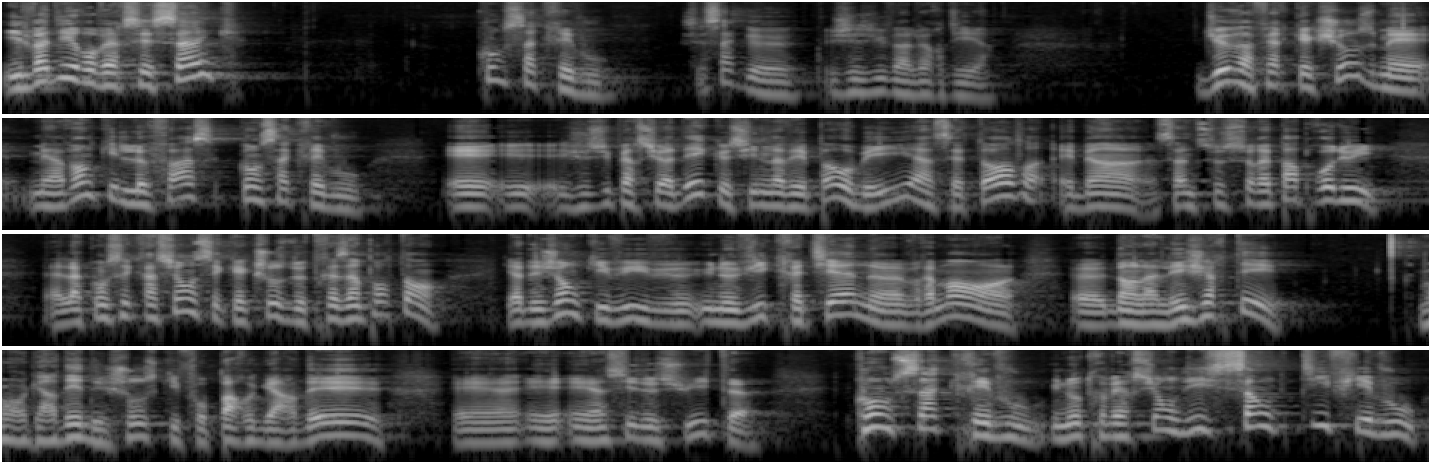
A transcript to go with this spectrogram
il va dire au verset 5, consacrez-vous. C'est ça que Jésus va leur dire. Dieu va faire quelque chose, mais, mais avant qu'il le fasse, consacrez-vous. Et, je suis persuadé que s'il n'avait pas obéi à cet ordre, eh bien, ça ne se serait pas produit. La consécration, c'est quelque chose de très important. Il y a des gens qui vivent une vie chrétienne euh, vraiment euh, dans la légèreté. Vous regardez des choses qu'il ne faut pas regarder, et, et ainsi de suite. Consacrez-vous. Une autre version dit sanctifiez-vous.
